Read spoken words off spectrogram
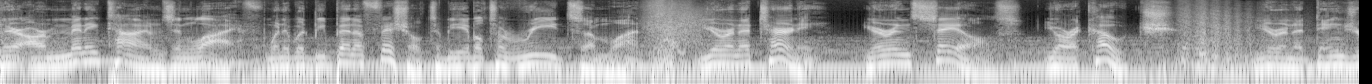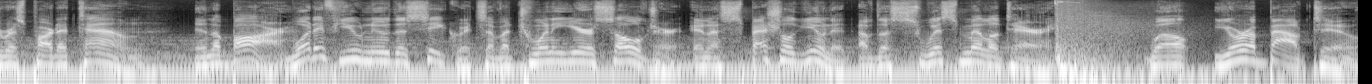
There are many times in life when it would be beneficial to be able to read someone. You're an attorney, you're in sales, you're a coach, you're in a dangerous part of town in a bar. What if you knew the secrets of a 20 year soldier in a special unit of the Swiss military? Well, you're about to.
